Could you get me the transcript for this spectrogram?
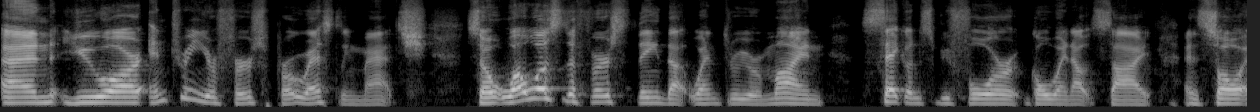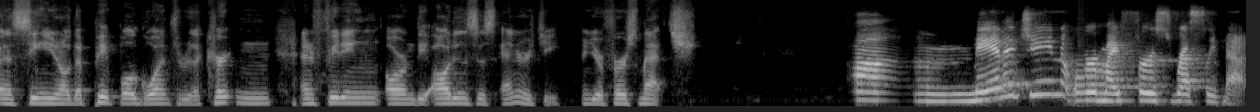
and you are entering your first pro wrestling match. So, what was the first thing that went through your mind? Seconds before going outside and saw and seeing you know the people going through the curtain and feeding on the audience's energy in your first match? Um managing or my first wrestling match?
